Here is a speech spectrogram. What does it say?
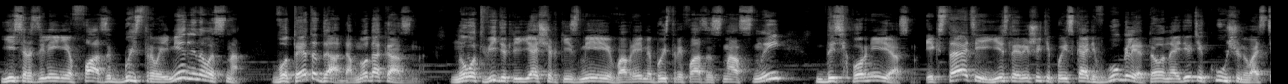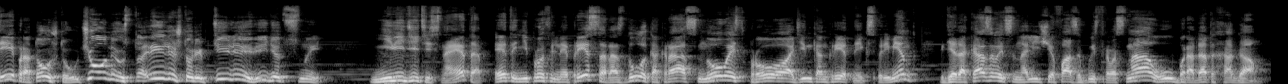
есть разделение фазы быстрого и медленного сна, вот это да, давно доказано. Но вот видят ли ящерки и змеи во время быстрой фазы сна сны, до сих пор не ясно. И, кстати, если решите поискать в гугле, то найдете кучу новостей про то, что ученые установили, что рептилии видят сны. Не ведитесь на это. Это непрофильная пресса раздула как раз новость про один конкретный эксперимент, где доказывается наличие фазы быстрого сна у бородатых агам.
